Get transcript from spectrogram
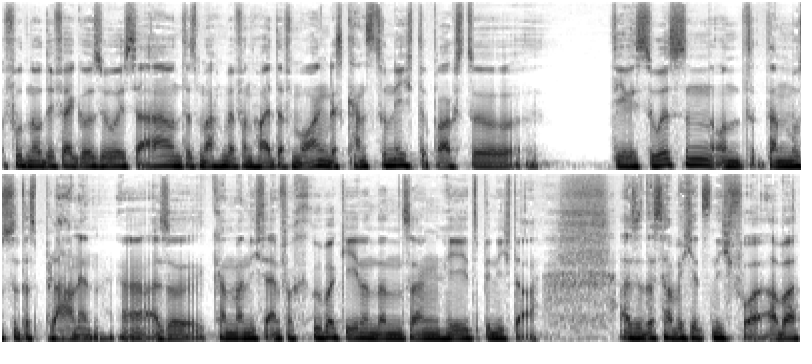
Food Notify goes USA und das machen wir von heute auf morgen. Das kannst du nicht. Da brauchst du die Ressourcen und dann musst du das planen. Ja, also kann man nicht einfach rübergehen und dann sagen, hey, jetzt bin ich da. Also das habe ich jetzt nicht vor. Aber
